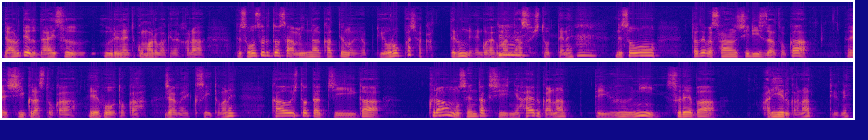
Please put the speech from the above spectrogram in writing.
である程度台数売れないと困るわけだからでそうするとさみんな買ってるのはヨーロッパ車買ってるんだよね500万出す人ってね。はいでそう例えば3シリーズだとかえー C クラスとか A4 とかジャガ XE とかね買う人たちがクラウンも選択肢に入るかなっていうふうにすればありえるかなっていうね。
